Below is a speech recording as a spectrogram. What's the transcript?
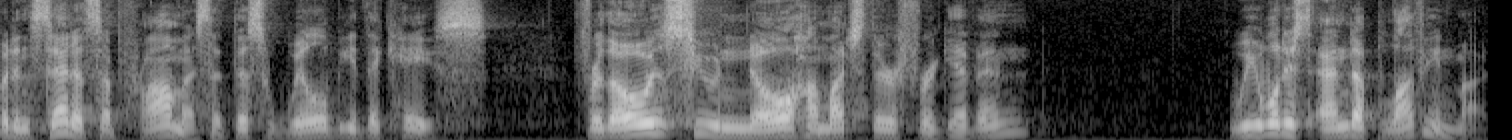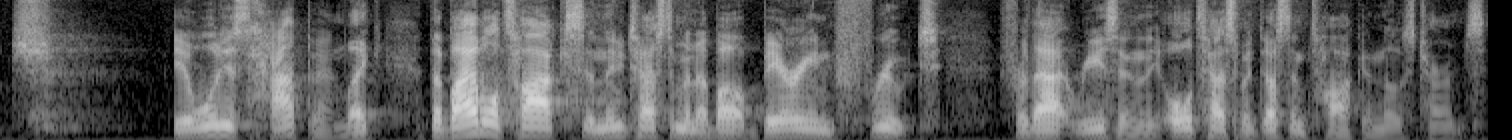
but instead it's a promise that this will be the case. For those who know how much they're forgiven, we will just end up loving much. It will just happen. Like the Bible talks in the New Testament about bearing fruit for that reason. The Old Testament doesn't talk in those terms.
